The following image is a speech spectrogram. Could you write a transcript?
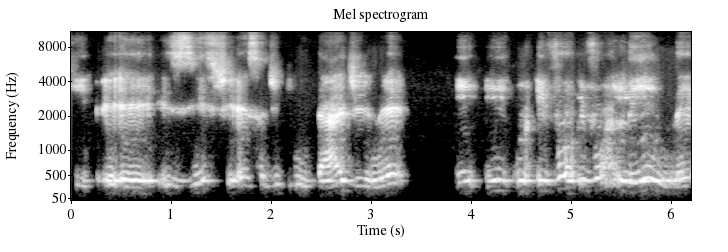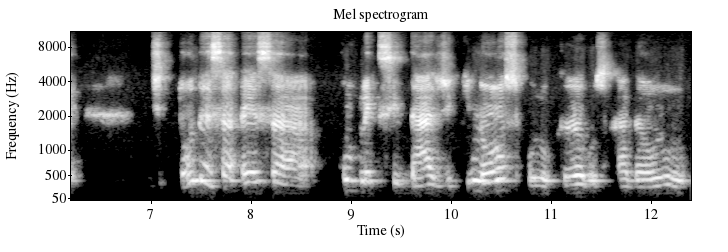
que é, existe essa dignidade, né? E, e, e, vou, e vou além, né? De toda essa, essa complexidade que nós colocamos, cada um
